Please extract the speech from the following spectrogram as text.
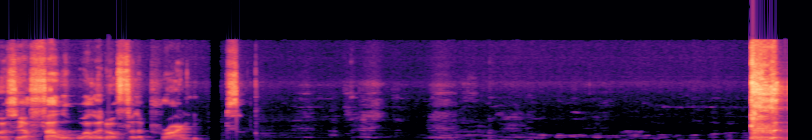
Obviously, I felt well enough for the pranks. Okay,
